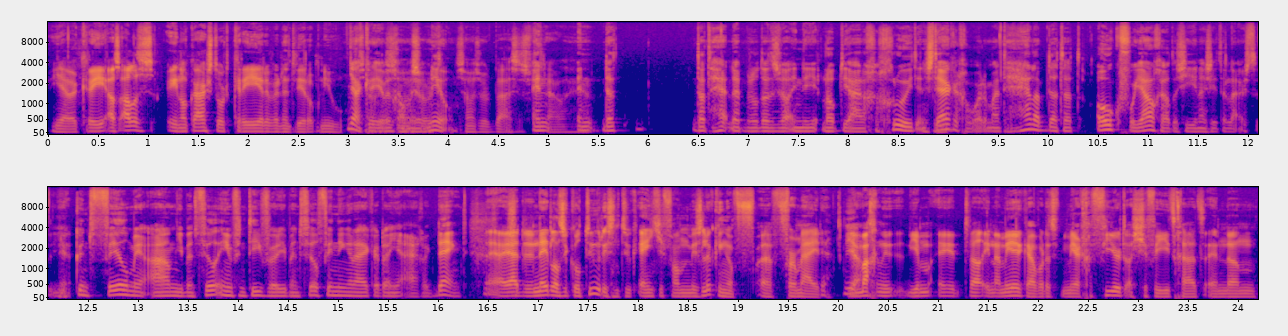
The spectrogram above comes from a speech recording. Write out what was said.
Ja, we creë- als alles in elkaar stort, creëren we het weer opnieuw. Ja, creëren we het gewoon weer opnieuw. Zo'n soort En, basisvertrouwen. ja. en dat, dat, he- dat, bedoel, dat is wel in de loop der jaren gegroeid en sterker geworden. Maar het helpt dat dat ook voor jou geldt als je hier naar zit te luisteren. Je Ja. kunt veel meer aan, je bent veel inventiever, je bent veel vindingrijker dan je eigenlijk denkt. Nou ja, ja, de Nederlandse cultuur is natuurlijk eentje van mislukkingen eh, vermijden. Je mag, je, eh, terwijl in Amerika wordt het meer gevierd als je failliet gaat. En dan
